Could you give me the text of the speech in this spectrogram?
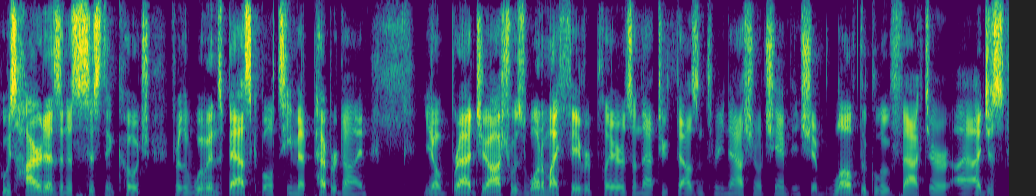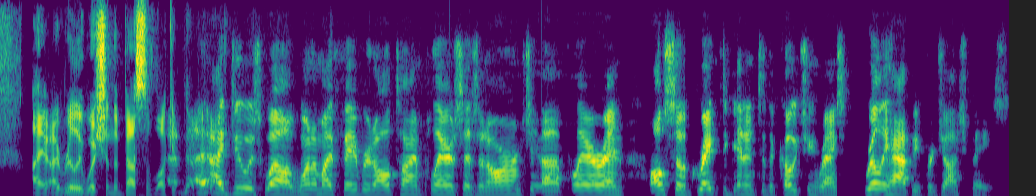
who was hired as an assistant coach for the women's basketball team at Pepperdine. You know, Brad, Josh was one of my favorite players on that 2003 national championship. Love the glue factor. I, I just, I, I, really wish him the best of luck at Pepperdine. I, I do as well. One of my favorite all-time players as an Orange uh, player, and also great to get into the coaching ranks. Really happy for Josh Pace.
